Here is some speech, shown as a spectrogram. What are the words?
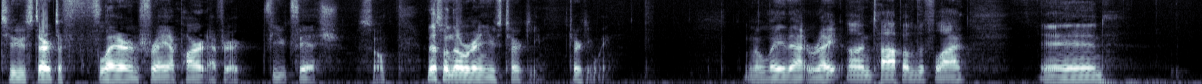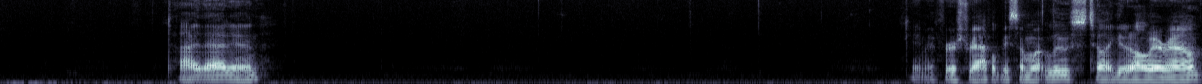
to start to flare and fray apart after a few fish. So this one though, we're going to use turkey, turkey wing. I'm going to lay that right on top of the fly and tie that in. Okay, my first wrap will be somewhat loose till I get it all the way around.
